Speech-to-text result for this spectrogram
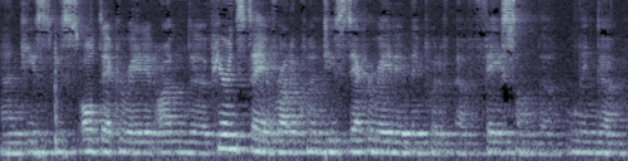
And he's, he's all decorated on the appearance day of Radhakund. He's decorated, they put a, a face on the linga.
